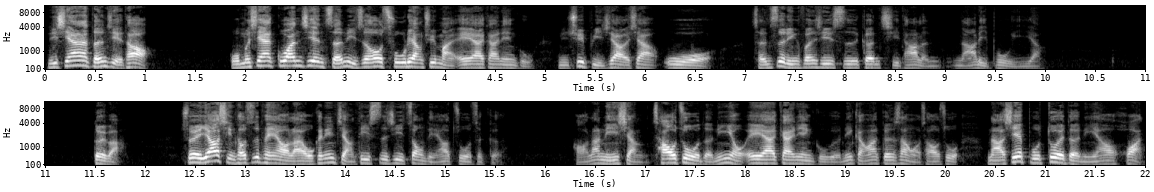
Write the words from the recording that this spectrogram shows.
你现在等解套，我们现在关键整理之后出量去买 AI 概念股，你去比较一下，我陈志林分析师跟其他人哪里不一样，对吧？所以邀请投资朋友来，我跟你讲，第四季重点要做这个。好，那你想操作的，你有 AI 概念股的，你赶快跟上我操作。哪些不对的，你要换，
